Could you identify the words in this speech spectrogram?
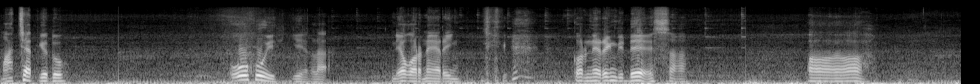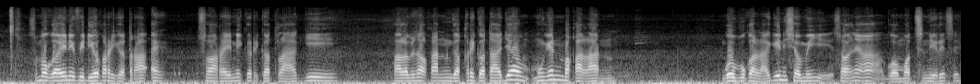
macet gitu. Uhuy gila. Dia cornering. Cornering di desa. Ah semoga ini video kerikot eh suara ini kerikot lagi. Kalau misalkan nggak kerikot aja mungkin bakalan gue buka lagi nih Xiaomi soalnya gue mod sendiri sih.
